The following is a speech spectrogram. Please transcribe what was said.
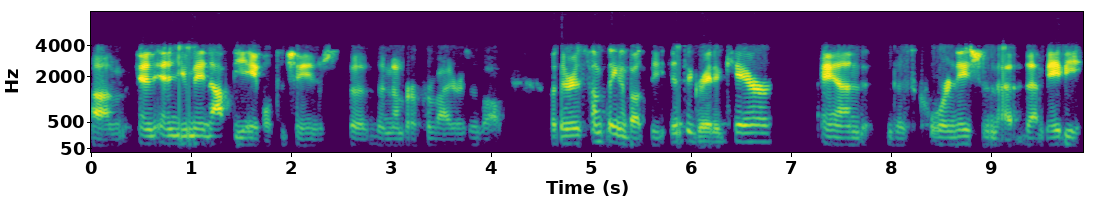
Um, and, and you may not be able to change the, the number of providers involved. But there is something about the integrated care and this coordination that, that maybe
